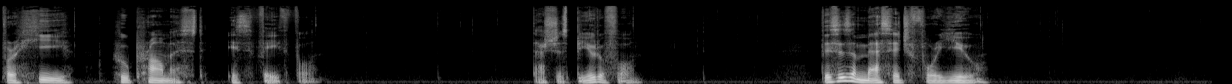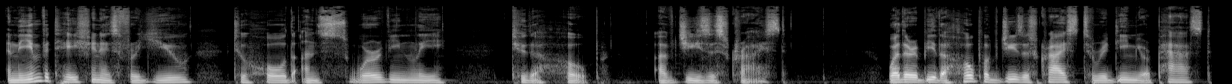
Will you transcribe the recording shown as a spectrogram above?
for he who promised is faithful. That's just beautiful. This is a message for you. And the invitation is for you to hold unswervingly to the hope of Jesus Christ. Whether it be the hope of Jesus Christ to redeem your past,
